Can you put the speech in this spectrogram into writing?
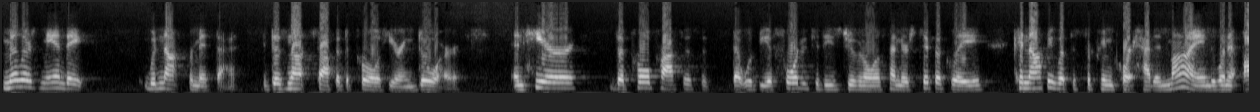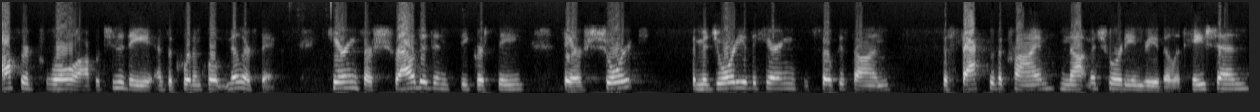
Miller's mandate would not permit that. It does not stop at the parole hearing door. And here, the parole process that would be afforded to these juvenile offenders typically cannot be what the Supreme Court had in mind when it offered parole opportunity as a quote unquote Miller fix. Hearings are shrouded in secrecy, they are short. The majority of the hearings is focused on the facts of the crime, not maturity and rehabilitation.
